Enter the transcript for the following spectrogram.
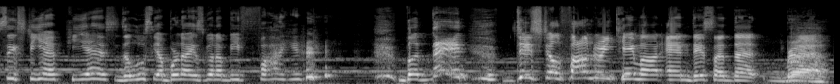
60 FPS, the Lucia Bruna is gonna be fire. but then Digital Foundry came out and they said that, bruh,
